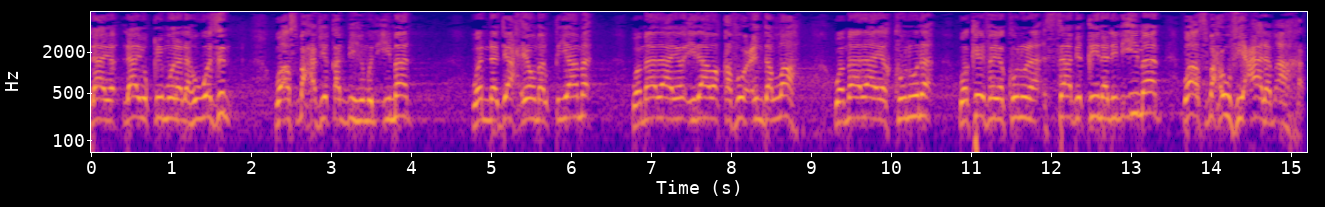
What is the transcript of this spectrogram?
لا لا يقيمون له وزن وأصبح في قلبهم الإيمان والنجاح يوم القيامة وما لا إذا وقفوا عند الله وما لا يكونون وكيف يكونون السابقين للإيمان وأصبحوا في عالم آخر.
